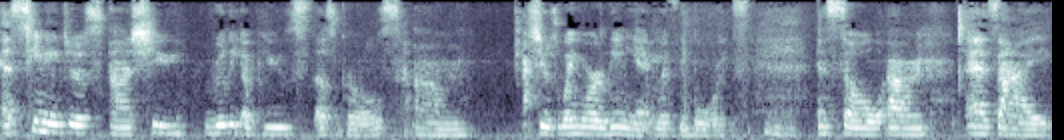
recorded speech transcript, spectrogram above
as teenagers, uh, she really abused us girls. Um, she was way more lenient with the boys. And so, um, as I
